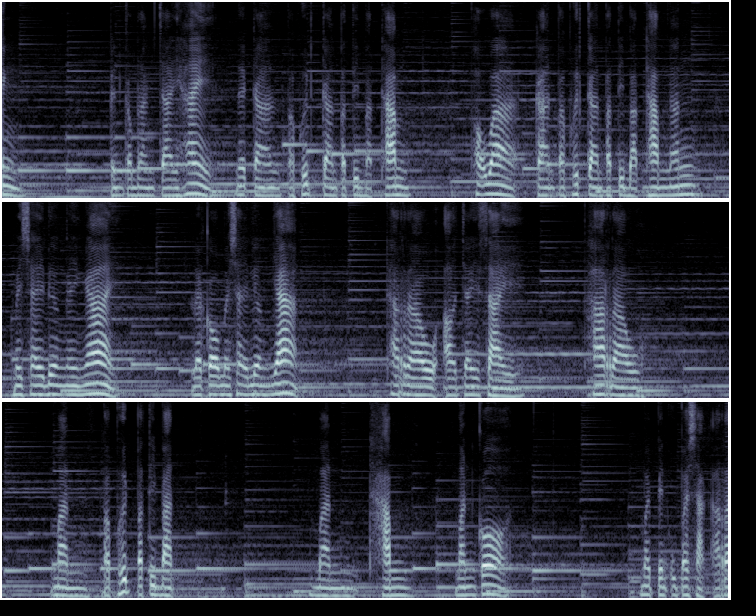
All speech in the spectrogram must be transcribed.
ง เป็นกำลังใจให้ในการประพฤติการปฏิบัติธรรม เพราะว่าการประพฤติการปฏิบัติธรรมนั้น ไม่ใช่เรื่องง่ายๆ และก็ไม่ใช่เรื่องยาก ถ้าเราเอาใจใส่ ถ้าเรามันประพฤติปฏิบัติ มันทำมันก็ ไม่เป็นอุปสรรคอะไร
